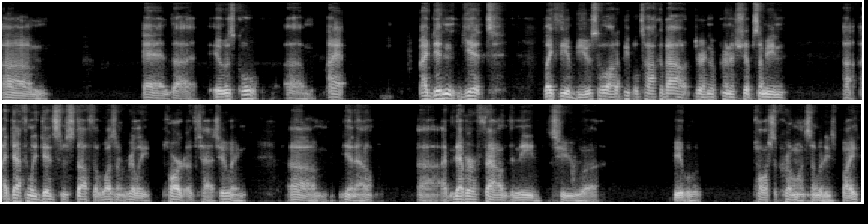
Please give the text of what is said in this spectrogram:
Um and uh it was cool. Um i i didn't get like the abuse a lot of people talk about during apprenticeships i mean i definitely did some stuff that wasn't really part of tattooing um you know uh, i've never found the need to uh be able to polish the chrome on somebody's bike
